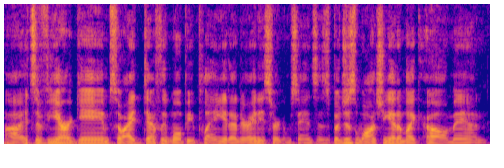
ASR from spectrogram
Uh, it's a VR game, so I definitely won't be playing it under any circumstances. But just watching it, I'm like, oh man,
